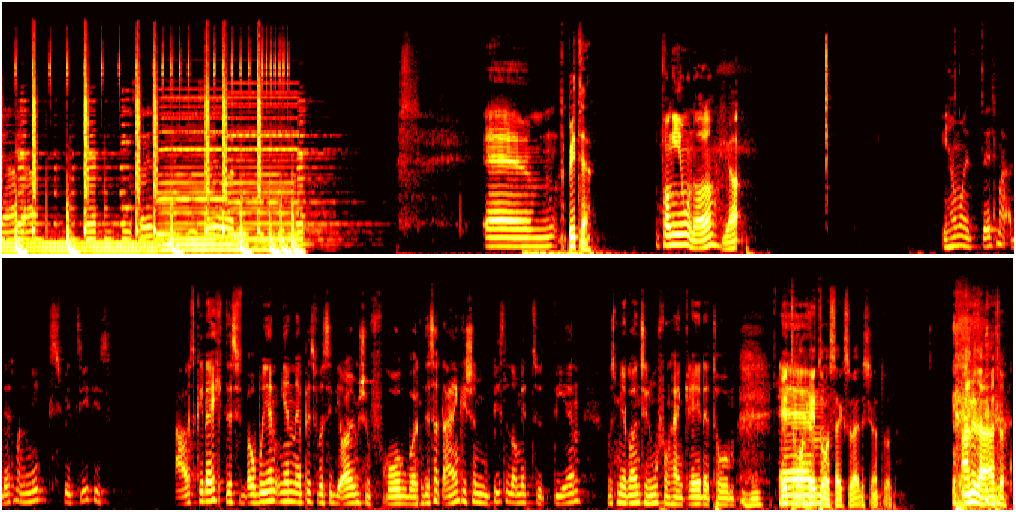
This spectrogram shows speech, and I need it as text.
Ja, ja. Ähm, Bitte. fange ich an, oder? Ja. Ich habe mir jetzt das mal, das mal nichts Spezifisches ausgedacht, das, irgend- irgendetwas, was ich die allem schon fragen wollten. Das hat eigentlich schon ein bisschen damit zu tun, was wir ganz im Anfang haben geredet haben. Hetero, Ähm, heterosexuell ist die Antwort. Ah, nicht da, also.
